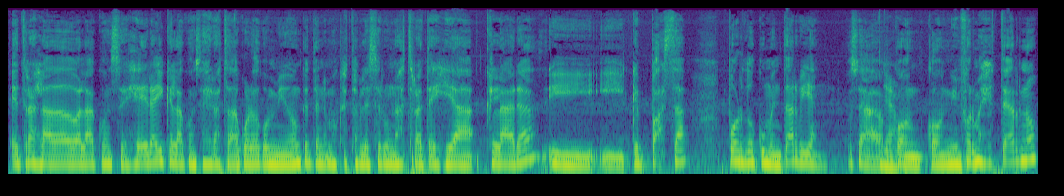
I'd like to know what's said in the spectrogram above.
he trasladado a la consejera y que la consejera está de acuerdo conmigo en que tenemos que establecer una estrategia clara y, que pasa por documentar bien, o sea, con, informes externos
